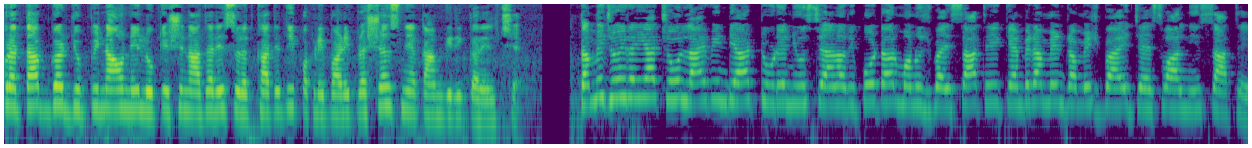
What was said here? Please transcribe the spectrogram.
પ્રતાપગઢ, યુપીનાઓને લોકેશન આધારે સુરત ખાતેથી પકડી પાડી પ્રશંસનીય કામગીરી કરેલ છે. તમે જોઈ રહ્યા છો live India Today news channel reporter Manojbhai સાથે કેમેરામેન રમેશભાઈ જયસ્વાલની સાથે.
